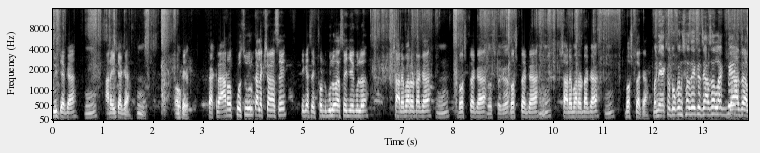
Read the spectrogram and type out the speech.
দুই টাকা। হুম। আড়াই টাকা। হুম। ওকে। কাঁকড়া। আরও প্রচুর কালেকশন আছে ঠিক আছে? ঠোঁটগুলো আছে যেগুলো সাড়ে বারো টাকা দশ টাকা দশ টাকা। দশ টাকা সাড়ে বারো টাকা দশ টাকা। মানে একটা দোকান সাজাইতে যা যা লাগবে আপনার-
